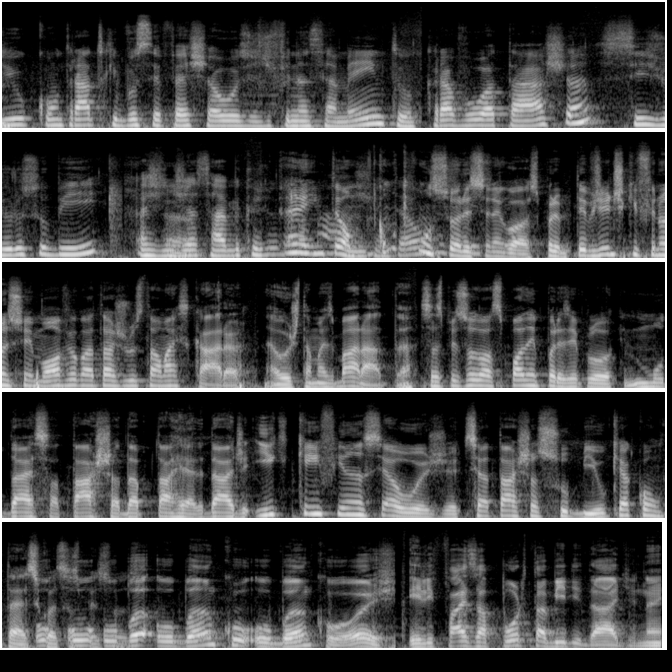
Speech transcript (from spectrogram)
E o contrato que você fecha hoje de financiamento cravou a taxa. Se juro subir, a gente já sabe que o juro É, tá então, baixo. como que Então, funciona esse negócio? Por exemplo, teve gente que financiou imóvel com a taxa justa mais cara, né? hoje tá mais barata. Essas pessoas elas podem, por exemplo, mudar essa taxa, adaptar a realidade. E quem financia hoje, se a taxa subir, o que acontece com essas o, o- pessoas? o ba- o banco, o banco hoje, hoje, ele faz a portabilidade, né?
